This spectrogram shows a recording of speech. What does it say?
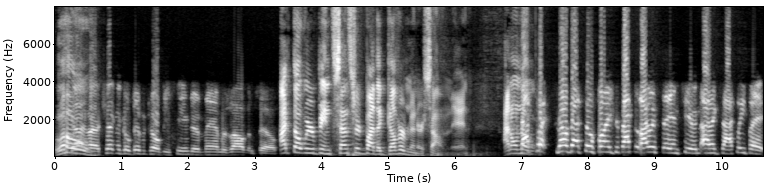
Whoa! Uh, technical difficulties seem to have man resolved themselves. I thought we were being censored by the government or something, man. I don't know. That's what. No, that's so funny because that's what I was saying too. Not exactly, but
